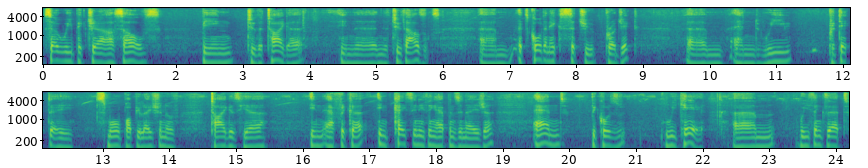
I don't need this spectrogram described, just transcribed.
So we picture ourselves being to the tiger in the, in the 2000s. Um, it's called an ex situ project, um, and we protect a small population of tigers here in Africa in case anything happens in Asia, and because we care. Um, we think that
